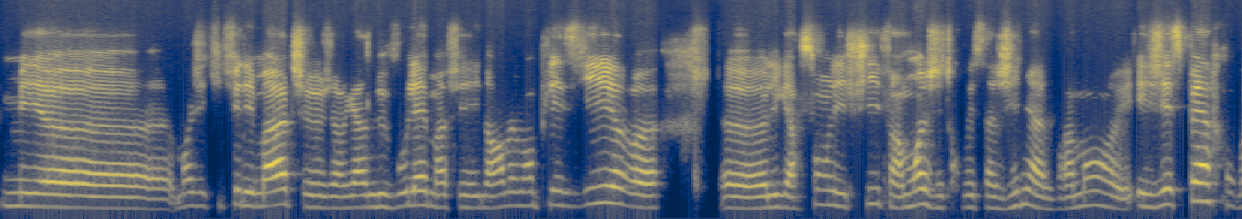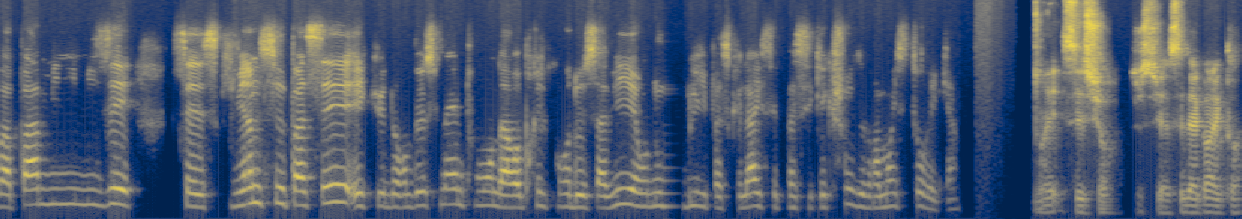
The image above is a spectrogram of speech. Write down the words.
Mais euh, moi, j'ai kiffé les matchs. J'ai regardé le volet, m'a fait énormément plaisir. Les garçons, les filles. Enfin, moi, j'ai trouvé ça génial, vraiment. Et, j'espère qu'on va pas minimiser ce qui vient de se passer et que dans deux semaines, tout le monde a repris le cours de sa vie et on oublie parce que là, il s'est passé quelque chose de vraiment historique. Hein. Oui, c'est sûr, je suis assez d'accord avec toi.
